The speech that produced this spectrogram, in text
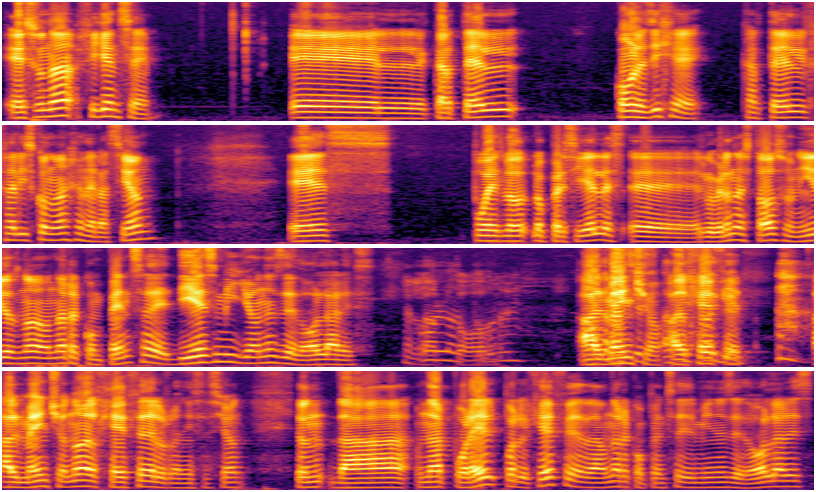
es una, fíjense, el cartel, como les dije, cartel Jalisco Nueva Generación es, pues lo, persigue eh, el, gobierno de Estados Unidos, ¿no? Una recompensa de 10 millones de dólares. Al Mencho, al jefe. Al Mencho, ¿no? Al jefe de la organización. Da una por él, por el jefe, da una recompensa de 10 millones de dólares.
